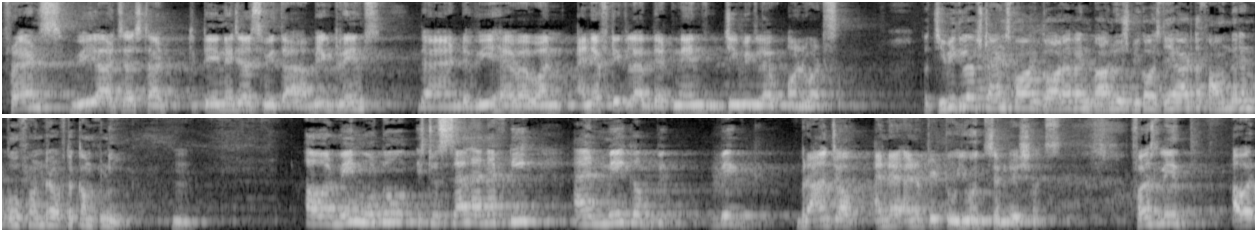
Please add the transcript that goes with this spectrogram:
Friends, we are just teenagers with uh, big dreams and we have a one NFT club that named GB Club Onwards. The GB Club stands for Gaurav and Bhanuj because they are the founder and co-founder of the company. Our main motto is to sell NFT and make a big, big branch of NFT to youth generations. Firstly, our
